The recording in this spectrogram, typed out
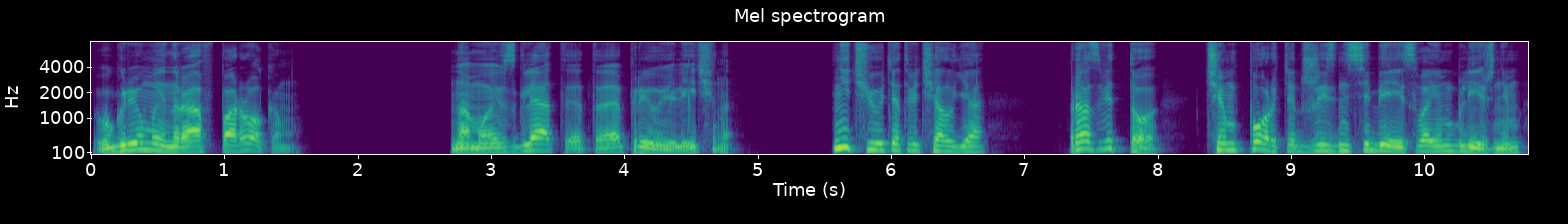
угрюмый нрав пороком. На мой взгляд, это преувеличено. «Ничуть», — отвечал я. «Разве то, чем портят жизнь себе и своим ближним,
